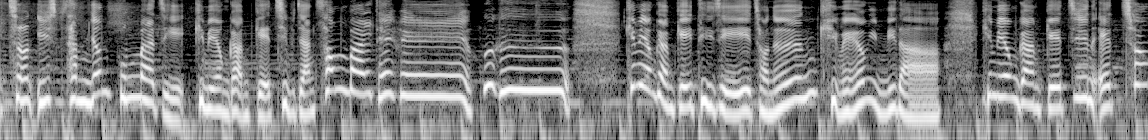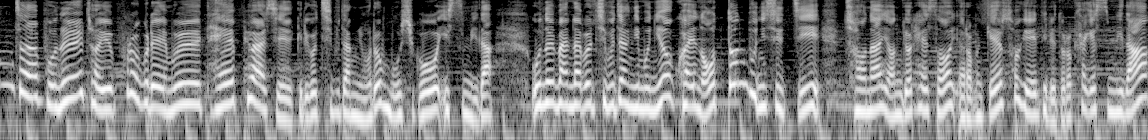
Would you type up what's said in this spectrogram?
2023년 봄맞이 김혜영과 함께 지부장 선발 대회 우후 김혜영과 함께 DJ 저는 김혜영입니다. 김혜영과 함께 찐 애청자분을 저희 프로그램을 대표하실 그리고 지부장님으로 모시고 있습니다. 오늘 만나볼 지부장님은요 과연 어떤 분이실지 전화 연결해서 여러분께 소개해 드리도록 하겠습니다.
